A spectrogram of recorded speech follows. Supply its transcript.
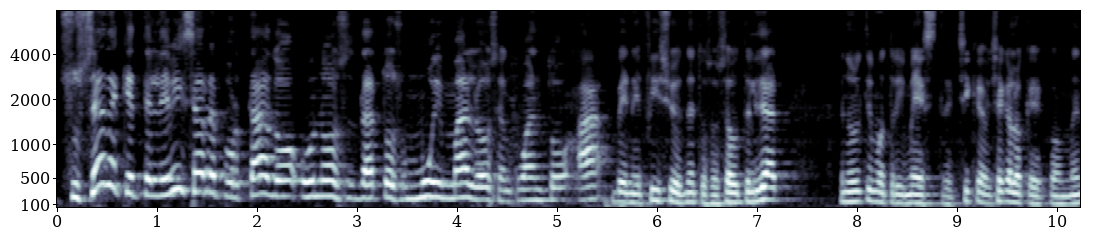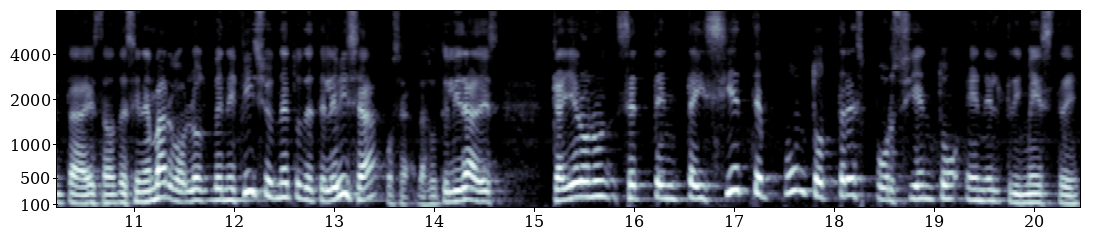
sucede que Televisa ha reportado unos datos muy malos en cuanto a beneficios netos, o sea, utilidad en el último trimestre. Chica, checa lo que comenta esta nota. Sin embargo, los beneficios netos de Televisa, o sea, las utilidades, cayeron un 77.3% en el trimestre,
